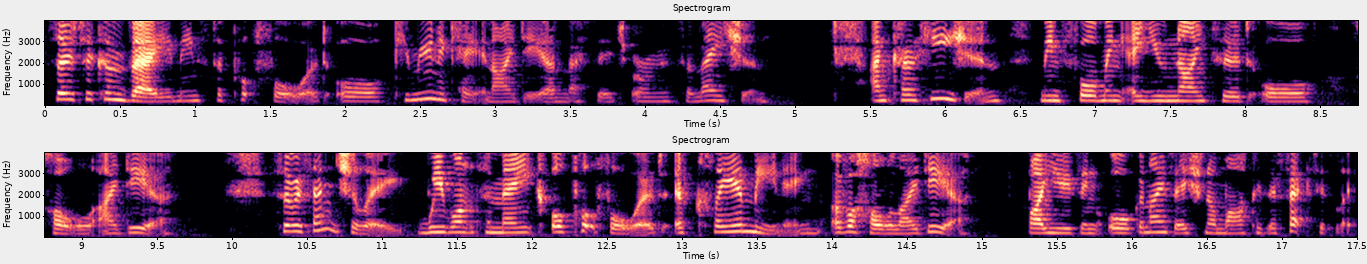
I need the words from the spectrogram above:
So to convey means to put forward or communicate an idea, message or information. And cohesion means forming a united or whole idea. So essentially, we want to make or put forward a clear meaning of a whole idea by using organisational markers effectively.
